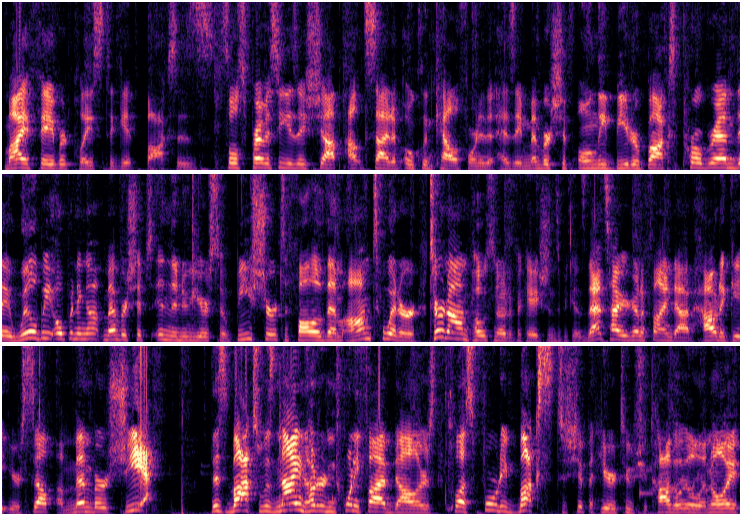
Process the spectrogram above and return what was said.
my favorite place to get boxes. Sole Supremacy is a shop outside of Oakland, California that has a membership only beater box program. They will be opening up memberships in the new year, so be sure to follow them on Twitter. Turn on post notifications because that's how you're gonna find out how to get yourself a membership. This box was $925 plus 40 bucks to ship it here to Chicago, Illinois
